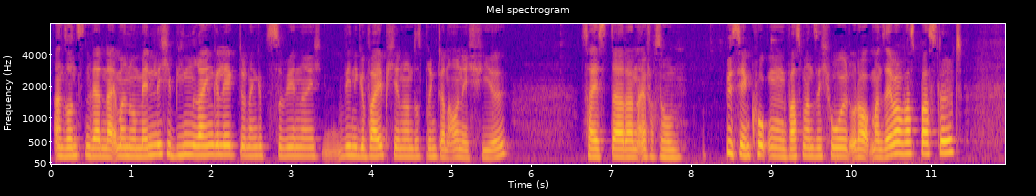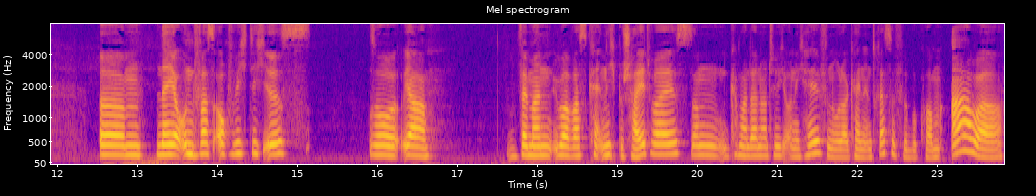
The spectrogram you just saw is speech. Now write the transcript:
Ansonsten werden da immer nur männliche Bienen reingelegt und dann gibt's zu wenig, wenige Weibchen und das bringt dann auch nicht viel. Das heißt, da dann einfach so ein bisschen gucken, was man sich holt oder ob man selber was bastelt. Ähm, naja, und was auch wichtig ist, so, ja, wenn man über was nicht Bescheid weiß, dann kann man da natürlich auch nicht helfen oder kein Interesse für bekommen. Aber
